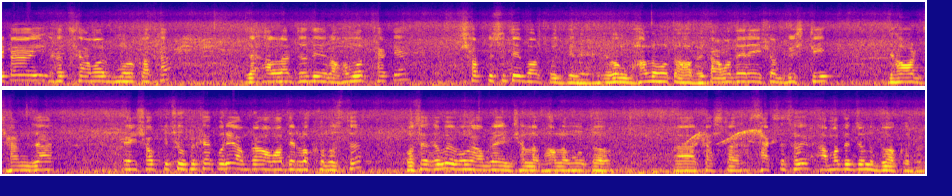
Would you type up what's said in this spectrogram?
এটাই হচ্ছে আমার মূল কথা, যে আল্লাহর যদি রহমত থাকে সব কিছুতেই বরকত দিবে এবং ভালো মতো হবে। তো আমাদের এই সব বৃষ্টি, ঝড়, ঝঞ্ঝা, এই সব কিছু উপেক্ষা করে আমরা আমাদের লক্ষ্যবস্তু পৌঁছে যাব এবং আমরা ইনশাল্লাহ ভালো মতো কাজটা সাকসেস হয়ে আমাদের জন্য দোয়া করবেন।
